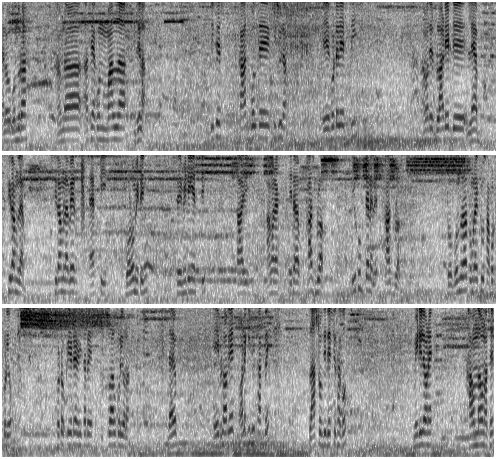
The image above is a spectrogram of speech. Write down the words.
হ্যালো বন্ধুরা, আমরা আছি এখন মালদা জেলা। বিশেষ কাজ বলতে কিছু না, এই হোটেলে এসেছি। আমাদের ব্লাডের যে ল্যাব, সিরাম ল্যাব, সিরাম ল্যাবের একটি বড় মিটিং সেই মিটিং এসেছি। তাই আমার এটা ফার্স্ট ব্লগ ইউটিউব চ্যানেলে ফার্স্ট ব্লগ তো বন্ধুরা, তোমরা একটু সাপোর্ট করিও ফটো ক্রিয়েটার হিসাবে স্ক্রল করিও না। যাই হোক, এই ব্লগে অনেক কিছু থাকবে। লাস্ট অবধি দেখতে থাকো। মিডিলে অনেক খাওয়ান দাউন আছে।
